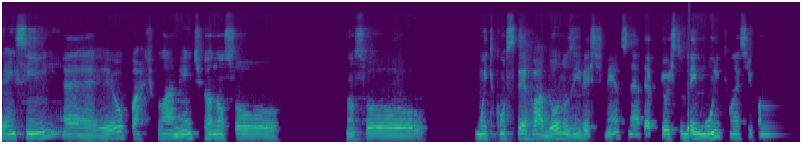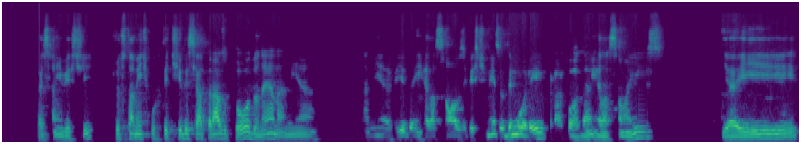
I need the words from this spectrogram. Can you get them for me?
Tem sim. É, eu particularmente eu não sou não sou muito conservador nos investimentos, né? Até porque eu estudei muito antes de começar a investir, justamente por ter tido esse atraso todo, né, na minha na minha vida em relação aos investimentos. Eu demorei para acordar em relação a isso. E aí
